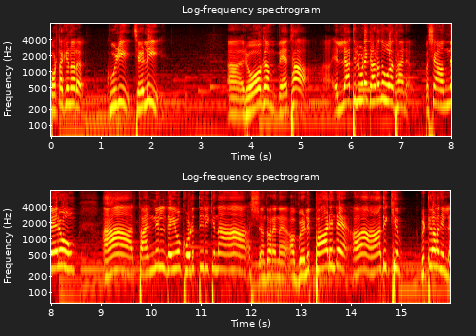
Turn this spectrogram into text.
പൊട്ടക്കിണർ കുഴി ചെളി രോഗം വ്യഥ എല്ലാത്തിലൂടെ കടന്നു പോവാ താന്. പക്ഷെ അന്നേരവും ആ തന്നിൽ ദൈവം കൊടുത്തിരിക്കുന്ന ആ എന്താ പറയുന്നത് ആ വെളിപ്പാടിന്റെ ആ ആധിക്യം വിട്ടുകളഞ്ഞില്ല.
